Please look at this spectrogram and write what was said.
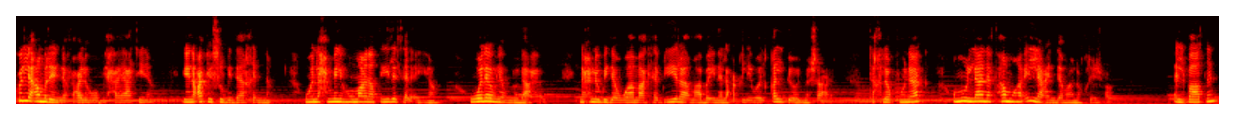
كل أمر نفعله بحياتنا ينعكس بداخلنا ونحمله معنا طيلة الأيام. ولو لم نلاحظ نحن بدوامة كبيرة ما بين العقل والقلب والمشاعر. تخلق هناك أمور لا نفهمها إلا عندما نخرجها. الباطن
